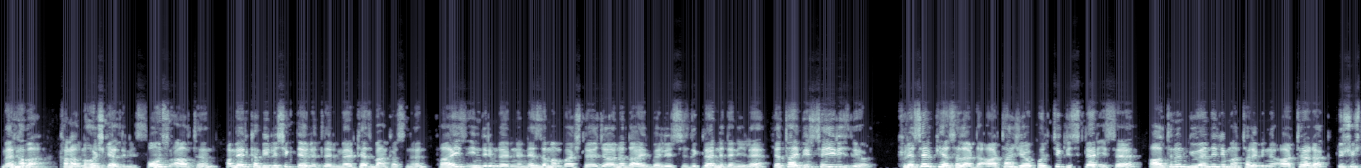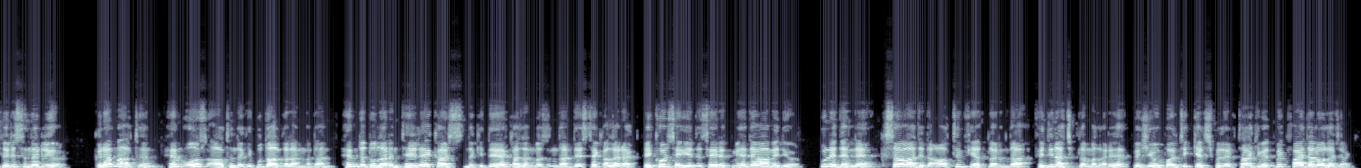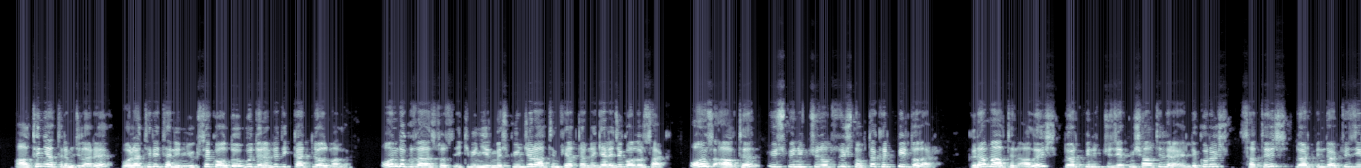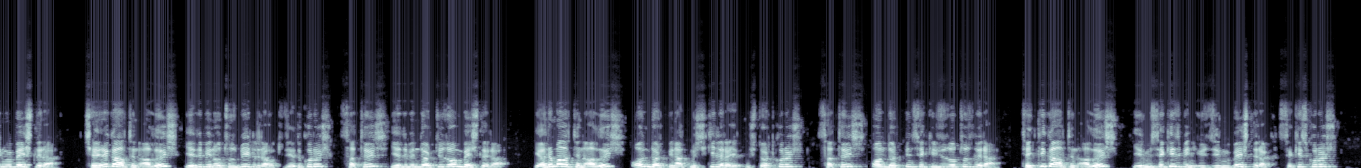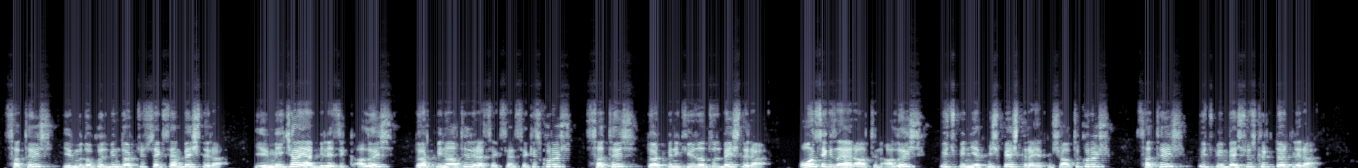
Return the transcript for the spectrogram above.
Merhaba, kanalıma hoş geldiniz. Ons altın, Amerika Birleşik Devletleri Merkez Bankası'nın faiz indirimlerine ne zaman başlayacağına dair belirsizlikler nedeniyle yatay bir seyir izliyor. Küresel piyasalarda artan jeopolitik riskler ise altının güvenli liman talebini artırarak düşüşleri sınırlıyor. Gram altın hem ons altındaki bu dalgalanmadan hem de doların TL karşısındaki değer kazanmasından destek alarak rekor seviyede seyretmeye devam ediyor. Bu nedenle kısa vadede altın fiyatlarında Fed'in açıklamaları ve jeopolitik gelişmeleri takip etmek faydalı olacak. Altın yatırımcıları volatilitenin yüksek olduğu bu dönemde dikkatli olmalı. 19 Ağustos 2025 güncel altın fiyatlarına gelecek olursak, ons altın 3333.41 dolar, gram altın alış 4376 lira 50 kuruş, satış 4425 lira. Çeyrek altın alış 7031 lira 37 kuruş, satış 7415 lira. Yarım altın alış 14062 lira 74 kuruş, satış 14830 lira. Teklik altın alış 28125 lira 48 kuruş, satış 29485 lira. 22 ayar bilezik alış 4006 lira 88 kuruş, satış 4235 lira. 18 ayar altın alış 3075 lira 76 kuruş, satış 3544 lira.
